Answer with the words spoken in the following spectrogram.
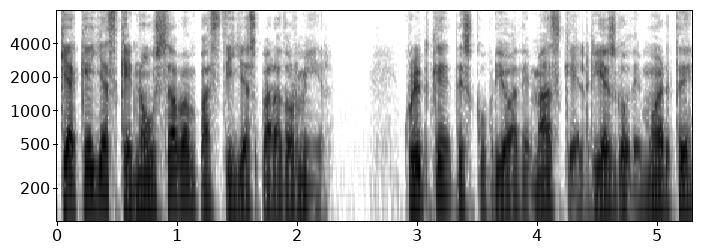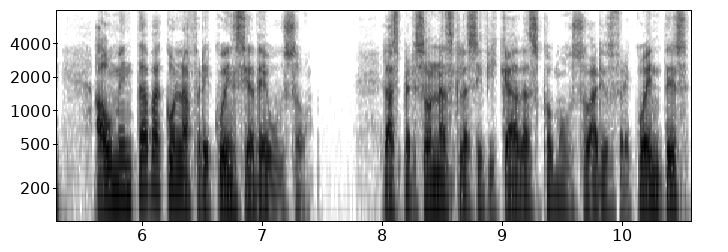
que aquellas que no usaban pastillas para dormir. Kripke descubrió además que el riesgo de muerte aumentaba con la frecuencia de uso. Las personas clasificadas como usuarios frecuentes,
